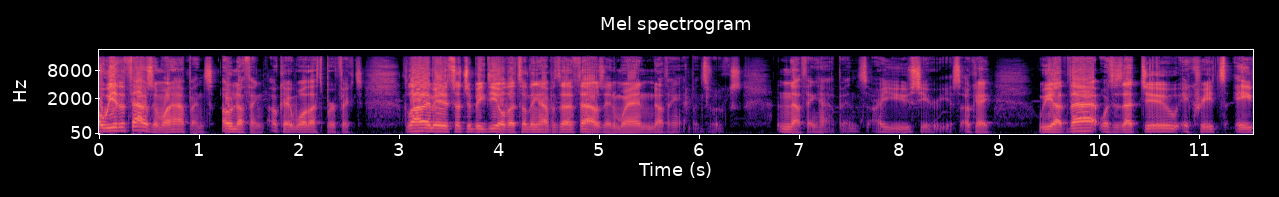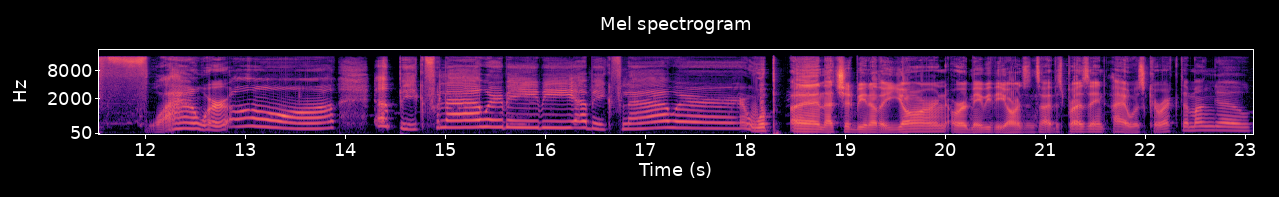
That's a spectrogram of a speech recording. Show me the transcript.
Oh, we had a thousand. What happens? Oh, nothing. Okay, well, that's perfect. Glad I made it such a big deal that something happens at a thousand when nothing happens, folks. Nothing happens. Are you serious? Okay, we got that. What does that do? It creates a flower. Oh, a big flower, baby. A big flower. Whoop. And that should be another yarn, or maybe the yarn's inside this present. I was correct, Amungo.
